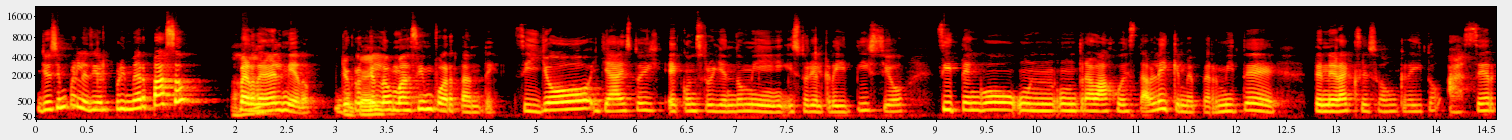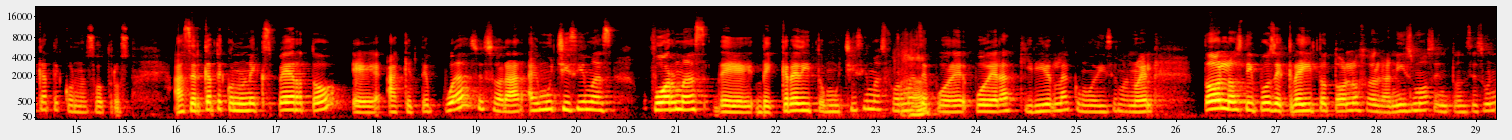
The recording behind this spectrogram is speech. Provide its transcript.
Yo siempre les digo el primer paso, perder el miedo. Yo creo que es lo más importante. Si yo ya estoy eh, construyendo mi historial crediticio, si tengo un, un, trabajo estable y que me permite tener acceso a un crédito, acércate con nosotros. Acércate con un experto eh, a que te pueda asesorar. Hay muchísimas formas de, de crédito, muchísimas formas de poder, poder adquirirla, como dice Manuel todos los tipos de crédito, todos los organismos, entonces un,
